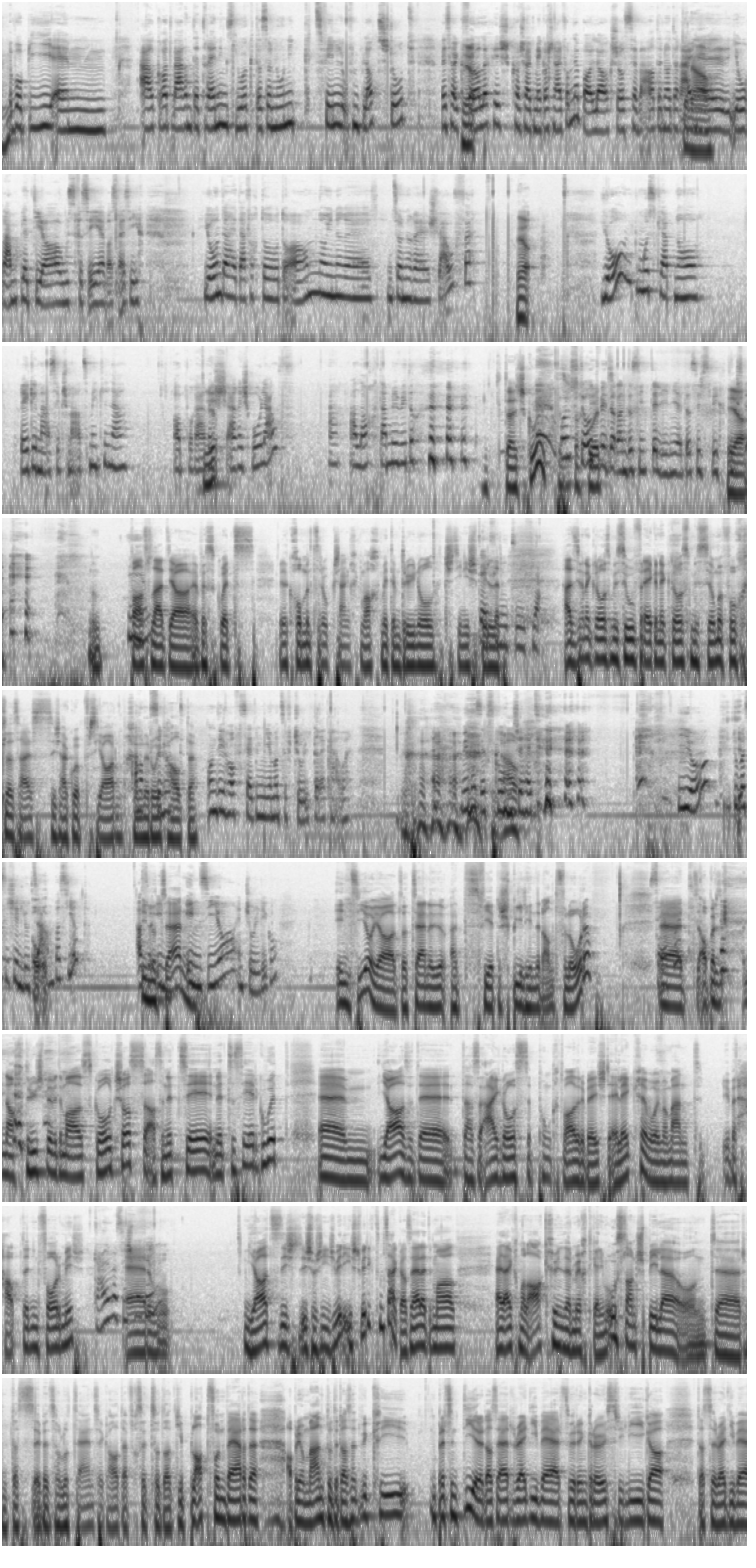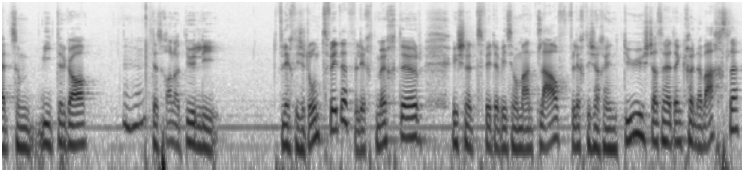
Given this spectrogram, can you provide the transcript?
Mhm. Wobei ähm, er gerade während der Trainings schaut, dass er noch nicht zu viel auf dem Platz steht. Weil es halt Ja. gefährlich ist, kannst halt mega schnell von einem Ball angeschossen werden oder Genau. einer ja, rempelt dich an aus Versehen, was weiß ich. Ja, und er hat einfach den, den Arm noch in, einer, in so einer Schlaufe. Ja, Ja, und muss glaube noch regelmäßig Schmerzmittel nehmen. Aber er, Ja. ist, er ist wohlauf. Er, er lacht einmal wieder das ist gut. Das und ist steht gut. wieder an der Seitenlinie. Das ist das Wichtigste. Ja. Und Basel hat ja eben ein gutes Willkommen zurückgeschenk gemacht mit dem 3-0. Das ist seine Spieler. Definitiv, ja. Hat sich nicht gross müssen aufregen, nicht gross müssen rumfuchteln. Das heisst, es ist auch gut fürs Jahr. Können wir ruhig halten. Und ich hoffe, es hat ihm niemand auf die Schulter gehauen. Wie er sich Genau. gewünscht hat. ja, du, was ist in Luzern passiert? Also In Luzern? In, in Sion, Entschuldigung. In Sio, ja, die Luzern hat das vierte Spiel hintereinander verloren. Sehr Äh, aber nach drei Spielen wieder mal das Goal geschossen, also nicht, sehr, nicht so sehr gut. Ähm, ja, also der, das ein grosser Punkt war darüber ist der Eleke, der im Moment überhaupt nicht in Form ist. Geil, was ist Er, mit ihm? ja, das ist, ist wahrscheinlich schwierig, ist schwierig zu sagen. Also er hat mal er hat eigentlich mal angekündigt, er möchte gerne im Ausland spielen und äh, dass eben so Luzern halt einfach so da die Plattform werden. Aber im Moment tut er das nicht wirklich präsentieren, dass er ready wäre für eine größere Liga, dass er ready wäre zum weitergehen. Das kann natürlich Vielleicht ist er unzufrieden, vielleicht möchte er, ist nicht zufrieden, wie es im Moment läuft. Vielleicht ist er auch enttäuscht, dass er nicht dann können wechseln konnte,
